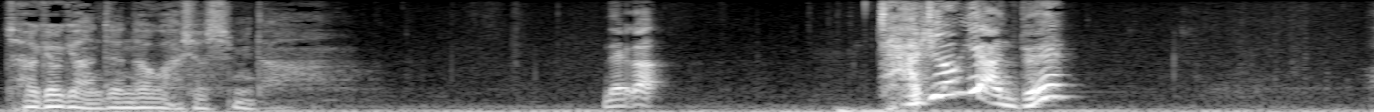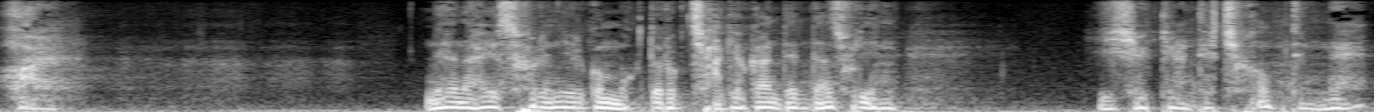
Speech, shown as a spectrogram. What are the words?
자격이 안 된다고 하셨습니다. 내가 자격이 안 돼? 헐. 내 나이 서른일곱 먹도록 자격 안 된다는 소린 이 새끼한테 처음 듣네.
